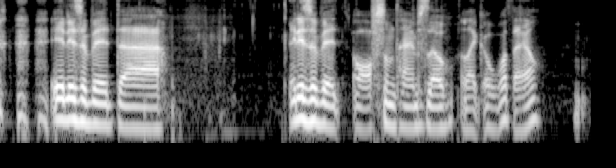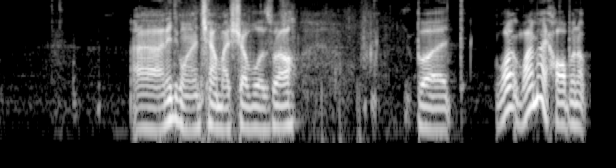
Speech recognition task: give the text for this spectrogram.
it is a bit. Uh, it is a bit off sometimes, though. Like, oh, what the hell? Uh, I need to go and enchant my shovel as well. But why, why am I hopping up?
